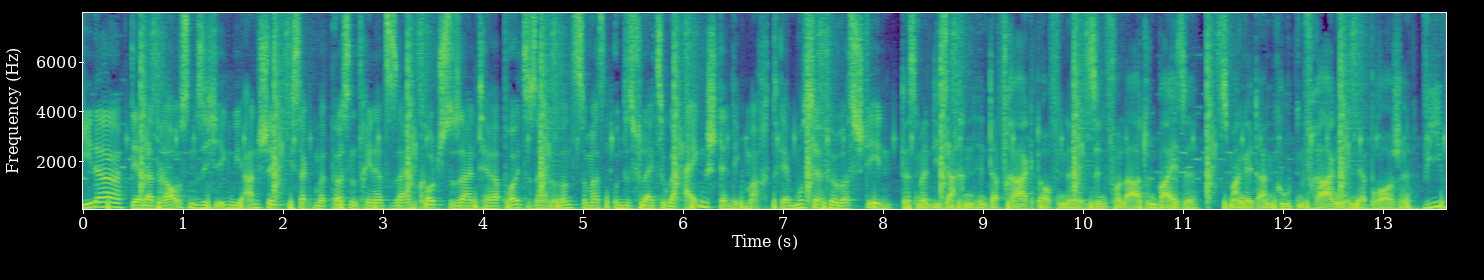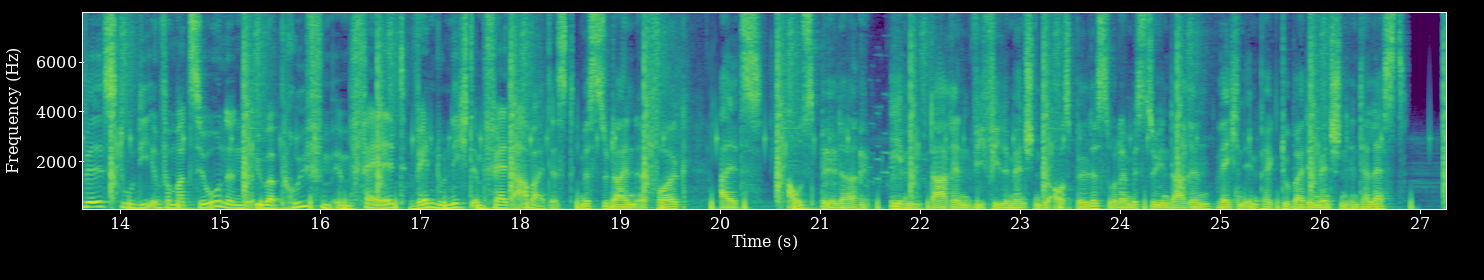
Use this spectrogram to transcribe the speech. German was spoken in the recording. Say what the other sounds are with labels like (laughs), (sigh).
jeder, der da draußen sich irgendwie anschickt, ich sag mal Personal Trainer zu sein, Coach zu sein, Therapeut zu sein oder sonst was und es vielleicht sogar eigenständig macht, der muss ja für was stehen. Dass man die Sachen hinterfragt auf eine sinnvolle Art und Weise. Es mangelt an guten Fragen in der Branche. Wie willst du die Informationen überprüfen im Feld, wenn du nicht im Feld arbeitest? Misst du deinen Erfolg als Ausbilder eben darin, wie viele Menschen du ausbildest oder misst du ihn darin, welchen Impact du bei den Menschen hinterlässt?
